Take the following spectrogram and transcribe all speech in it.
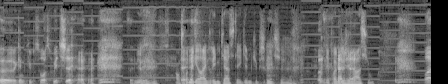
euh, GameCube sur Switch. c'est mieux. Entre Mega Drive Dreamcast et GameCube Switch, euh, des problèmes de génération. Ouais,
